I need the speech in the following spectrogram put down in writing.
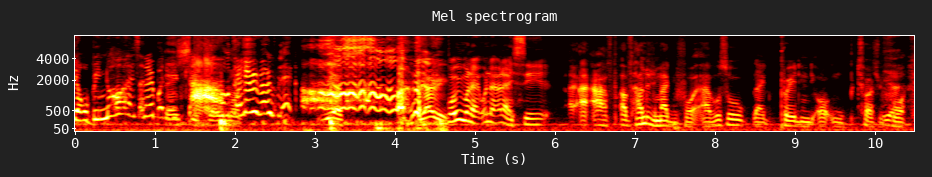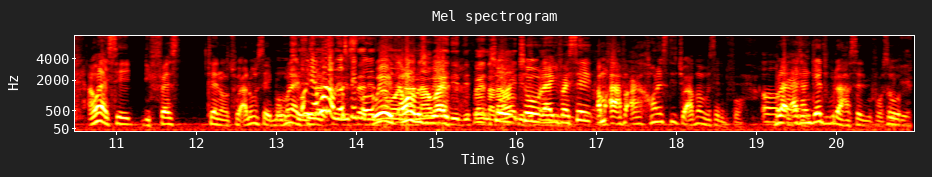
there will be noise and everybody Thank you shout very and everybody will be like, oh. Iyare. For me, when I when I, when I say I, I, I've I've handled the mic before, I've also like prayed in the in church before, and when I say the first ten or two, I don't say, but when I so say you're one of those people- Wait, I want than- to now why they defend So, they so defend like if I say, I'm, I, I honestly, true, I've never said it before. Oh, but like I can get people that have said it before. So Okay.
